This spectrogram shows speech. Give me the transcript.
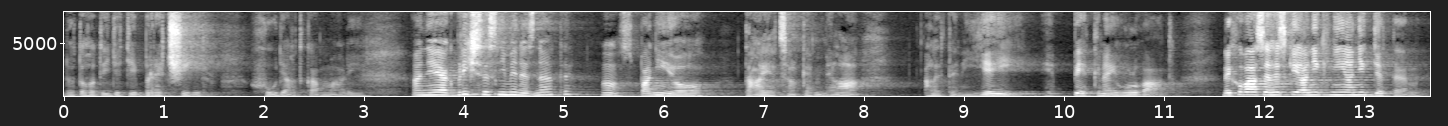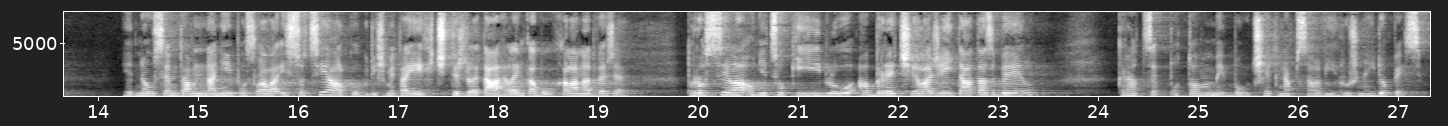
Do toho ty děti brečí. Chudátka malý. A nějak blíž se s nimi neznáte? No, s paní jo, ta je celkem milá, ale ten její je pěkný hulvát. Nechová se hezky ani k ní, ani k dětem. Jednou jsem tam na něj poslala i sociálku, když mi ta jejich čtyřletá Helenka bouchala na dveře. Prosila o něco k jídlu a brečela, že jí táta zbyl. Krátce potom mi Bouček napsal výhružný dopis.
